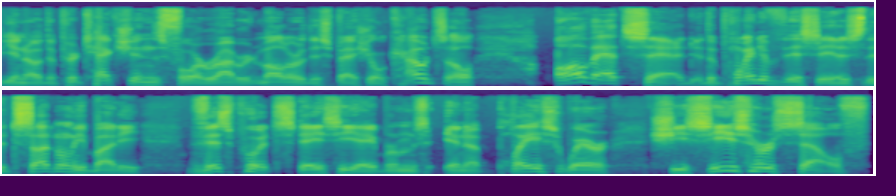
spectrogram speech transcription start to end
you know, the protections for Robert Mueller, the special counsel. All that said, the point of this is that suddenly, buddy, this puts Stacey Abrams in a place where she sees herself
